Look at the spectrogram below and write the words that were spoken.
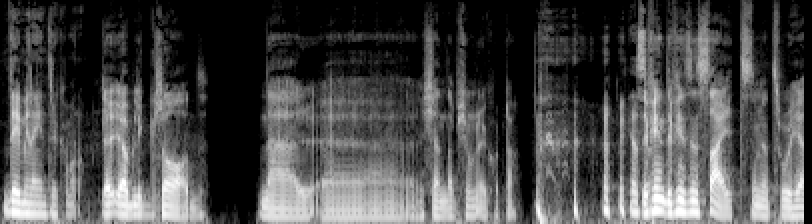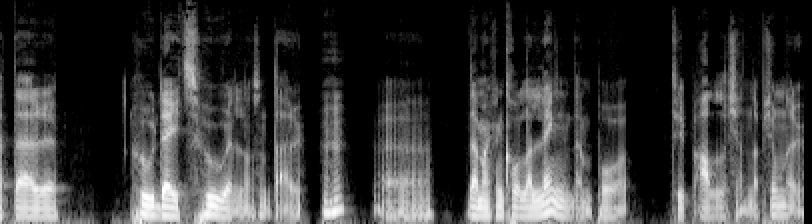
Det är mina intryck av honom. jag, jag blir glad när eh, kända personer är korta. Det, fin, det finns en sajt som jag tror heter Who Dates Who eller något sånt där. Mhm. Eh, där man kan kolla längden på typ alla kända personer.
